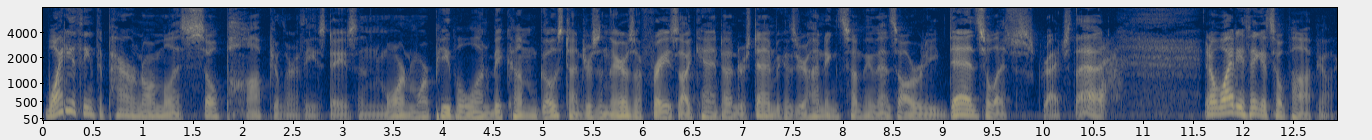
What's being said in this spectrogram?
why do you think the paranormal is so popular these days and more and more people want to become ghost hunters? And there's a phrase I can't understand because you're hunting something that's already dead, so let's scratch that. You know, why do you think it's so popular?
